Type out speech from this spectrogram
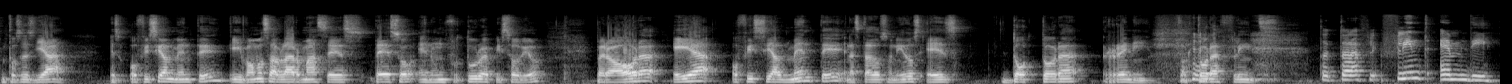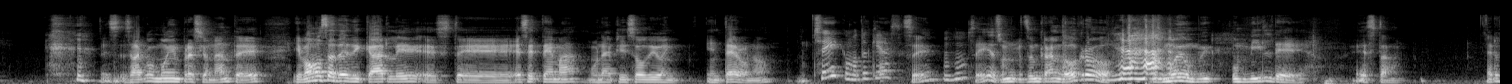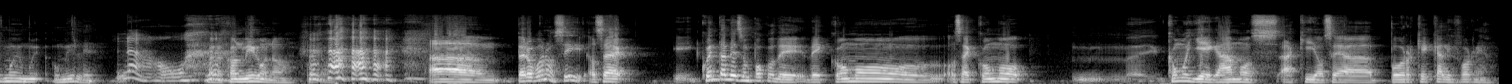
Entonces ya es oficialmente, y vamos a hablar más es- de eso en un futuro episodio, pero ahora ella oficialmente en Estados Unidos es doctora Reni, doctora Flint. Doctora Fl- Flint, MD. Es, es algo muy impresionante, ¿eh? Y vamos a dedicarle este, ese tema, un episodio en- entero, ¿no? Sí, como tú quieras. Sí, sí, es un, es un gran logro. es muy humi- humilde esta. Eres muy, muy humilde. No. Bueno, conmigo no. Pero, Um, pero bueno, sí, o sea, cuéntales un poco de, de cómo, o sea, cómo, mm, cómo llegamos aquí, o sea, ¿por qué California?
